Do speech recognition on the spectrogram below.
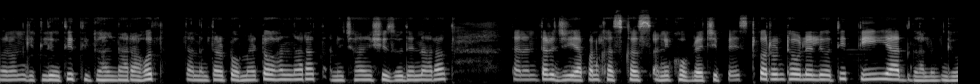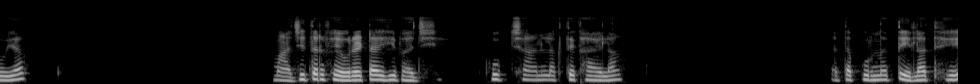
बनवून घेतली होती ती घालणार आहोत. त्यानंतर टोमॅटो घालणार आहोत आणि छान शिजू देणार आहोत. त्यानंतर जी आपण खसखस आणि खोबऱ्याची पेस्ट करून ठेवलेली होती ती यात घालून घेऊया. माझी तर फेवरेट आहे ही भाजी. खूप छान लागते खायला. आता पूर्ण तेलात हे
